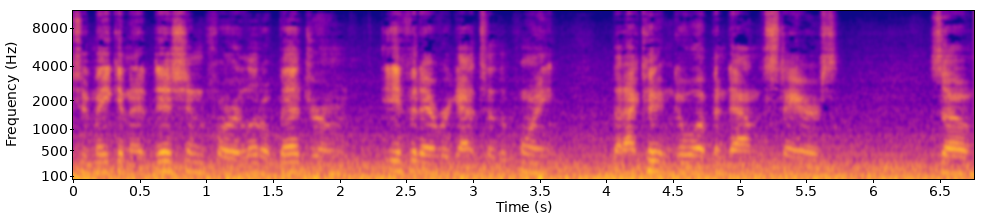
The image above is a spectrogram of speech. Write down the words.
to make an addition for a little bedroom if it ever got to the point that I couldn't go up and down the stairs. So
